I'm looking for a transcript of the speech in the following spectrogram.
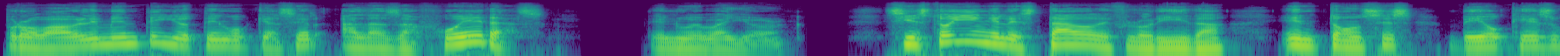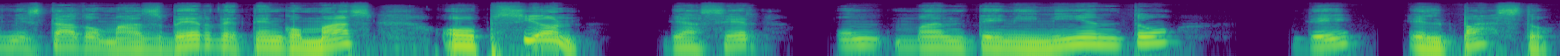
probablemente yo tengo que hacer a las afueras de Nueva York. Si estoy en el estado de Florida, entonces veo que es un estado más verde, tengo más opción de hacer un mantenimiento de el pasto,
